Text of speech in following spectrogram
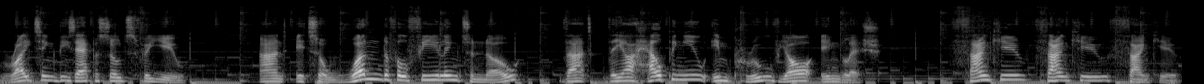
writing these episodes for you, and it's a wonderful feeling to know that they are helping you improve your English. Thank you, thank you, thank you.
